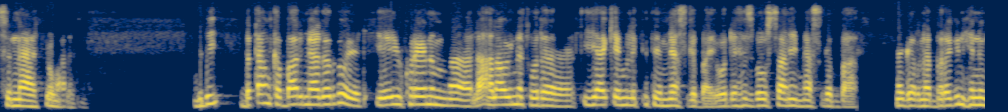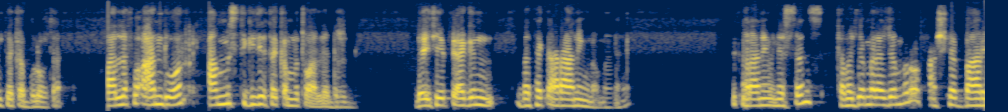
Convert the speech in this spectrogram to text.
ስናያቸው ማለት ነው። እንግዲህ በጣም ከባድ የሚያደርገው የዩክሬንም ሉዓላዊነት ወደ ጥያቄ ምልክት የሚያስገባ ወደ ህዝበ ውሳኔ የሚያስገባ ነገር ነበረ። ግን ይህንን ተቀብሎታል። ባለፈው አንድ ወር አምስት ጊዜ ተቀምጠዋል ለድርድር። በኢትዮጵያ ግን በተቃራኒው ነው ተቃራኒው ነው since ከመጀመሪያ ጀምሮ አሸባሪ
